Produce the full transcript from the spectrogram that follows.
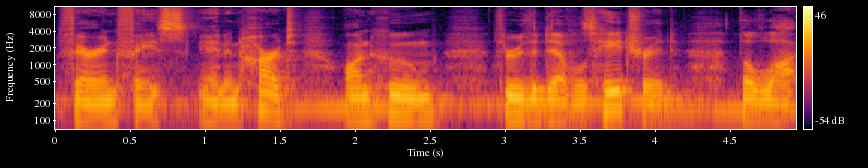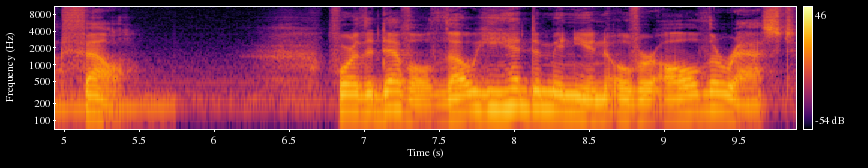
fair in face and in heart, on whom, through the devil's hatred, the lot fell. For the devil, though he had dominion over all the rest,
